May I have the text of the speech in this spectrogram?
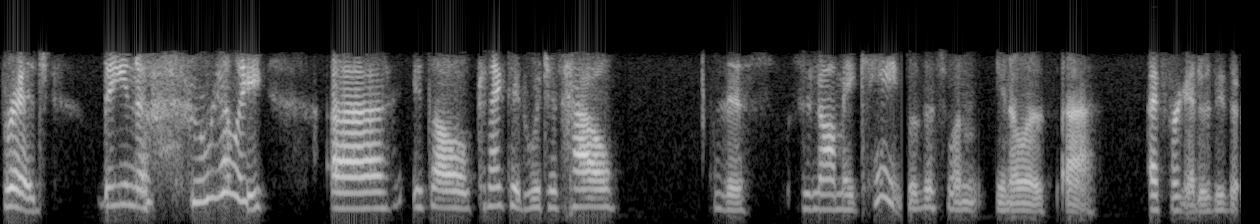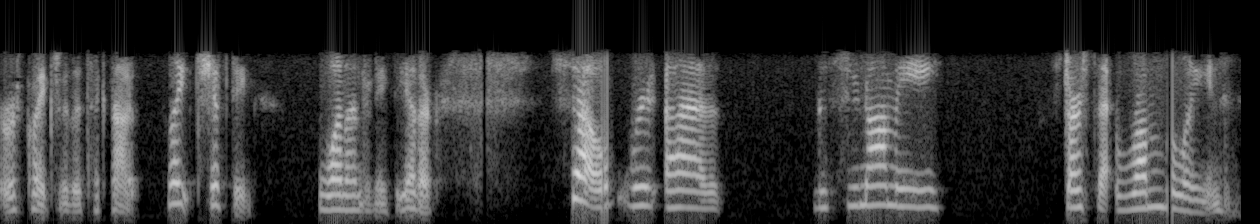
bridge. But you know really uh it's all connected which is how this tsunami came. So this one you know was uh i forget it was either earthquakes or the tectonic plate shifting one underneath the other. So we're uh the tsunami starts that rumbling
